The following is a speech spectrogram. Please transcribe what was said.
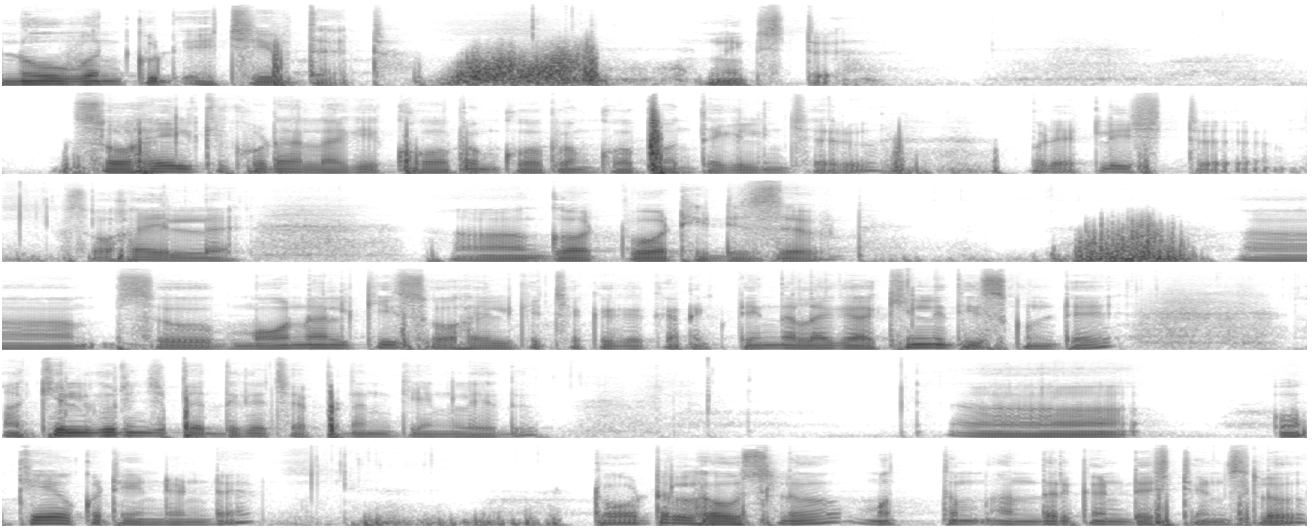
no one could achieve that next సోహైల్కి కూడా అలాగే కోపం కోపం కోపం తగిలించారు. But at least Sohail got what he deserved so మోనాల్కి సోహైల్కి చక్కగా కనెక్ట్ అయింది. అలాగే అఖిల్ని తీసుకుంటే అఖిల్ గురించి పెద్దగా చెప్పడానికి ఏం లేదు. ఒకే ఒకటి ఏంటంటే టోటల్ హౌస్లో మొత్తం అందరి కంటెస్టెంట్స్లో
